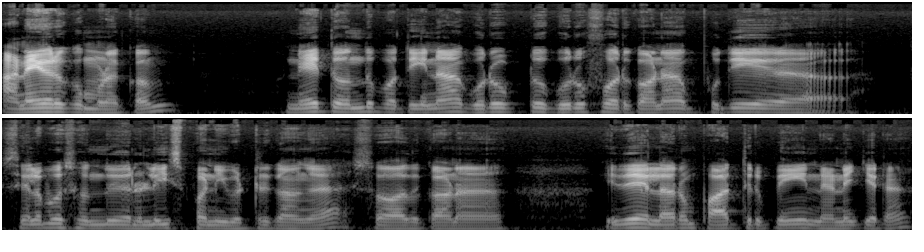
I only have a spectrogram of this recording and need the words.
அனைவருக்கும் வணக்கம். நேற்று வந்து பார்த்திங்கன்னா குரூப் டூ குரூப் ஃபோருக்கான புதிய சிலபஸ் வந்து ரிலீஸ் பண்ணி விட்டுருக்காங்க. ஸோ அதுக்கான இதே எல்லோரும் பார்த்துருப்பீங்கன்னு நினைக்கிறேன்.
